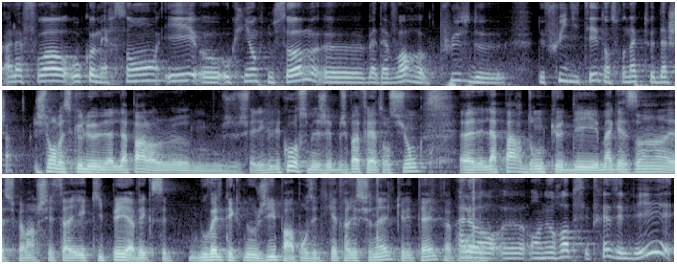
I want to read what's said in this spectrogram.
à la fois aux commerçants et aux clients que nous sommes bah, d'avoir plus de, de fluidité dans son acte d'achat. Justement, parce que la part, je, fais les, courses, mais je n'ai pas fait attention, euh, la part donc des magasins, euh, supermarchés équipés avec cette nouvelle technologie par rapport aux étiquettes traditionnelles, quelle est-elle Alors, euh, en Europe, c'est très élevé.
